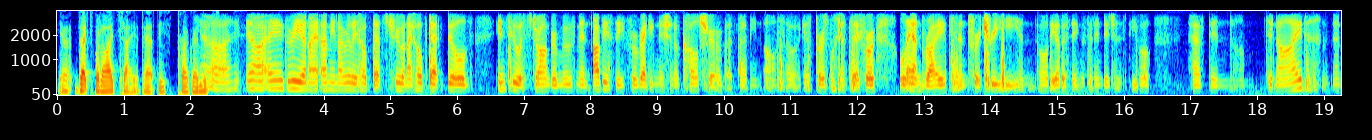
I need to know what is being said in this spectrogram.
Yeah, that's what I'd say about this program. Yeah, it's, yeah, I agree, and I, I mean, I really hope that's true, and I hope that builds into a stronger movement. Obviously, for recognition of culture, but I mean, also, I guess personally, I'd say for land rights and for treaty and all the other things that Indigenous people have been um, denied and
